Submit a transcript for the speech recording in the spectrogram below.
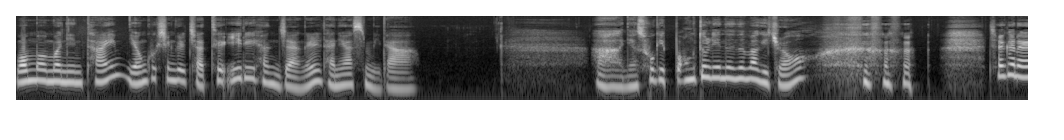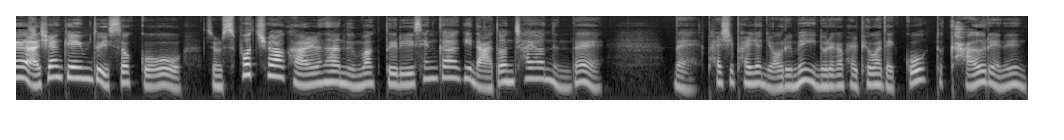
One Moment in Time 영국 싱글 차트 1위 현장을 다녀왔습니다. 아, 그냥 속이 뻥 뚫리는 음악이죠. 최근에 아시안 게임도 있었고 좀 스포츠와 관련한 음악들이 생각이 나던 차였는데 네, 88년 여름에 이 노래가 발표가 됐고 또 가을에는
